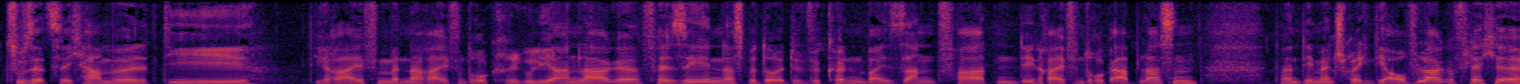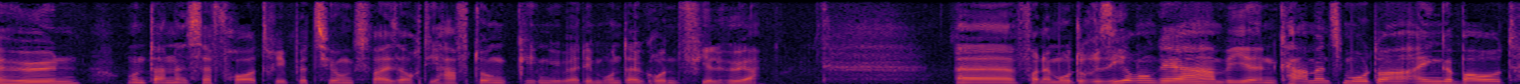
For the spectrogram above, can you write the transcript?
Zusätzlich haben wir die die Reifen mit einer Reifendruckregulieranlage versehen. Das bedeutet, wir können bei Sandfahrten den Reifendruck ablassen, dann dementsprechend die Auflagefläche erhöhen und dann ist der Vortrieb bzw. auch die Haftung gegenüber dem Untergrund viel höher. Äh, von der Motorisierung her haben wir hier einen Cummins Motor eingebaut,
